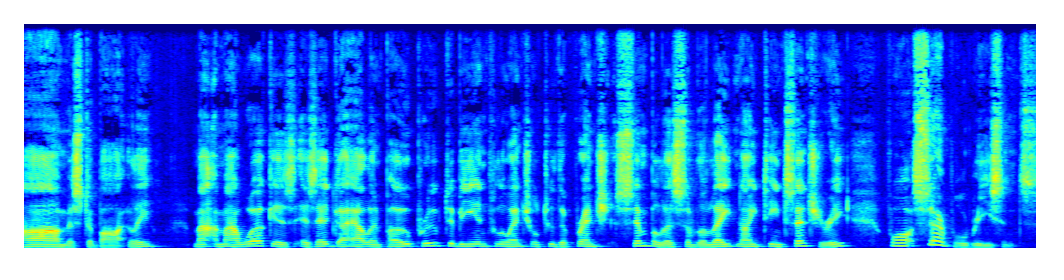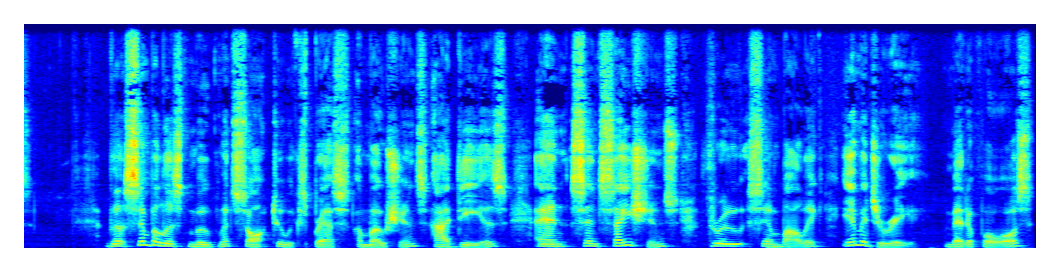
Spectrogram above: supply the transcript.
Ah, Mr. Bartley, My, my work as, as Edgar Allan Poe proved to be influential to the French symbolists of the late 19th century for several reasons. The symbolist movement sought to express emotions, ideas, and sensations through symbolic imagery, metaphors,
